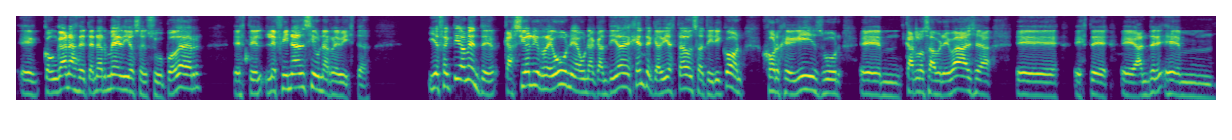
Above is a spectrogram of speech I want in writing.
eh, con ganas de tener medios en su poder, este, le financie una revista. Y efectivamente, Casioli reúne a una cantidad de gente que había estado en Satiricón, Jorge Ginsburg, em, Carlos Abrevaya, eh, este, em,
